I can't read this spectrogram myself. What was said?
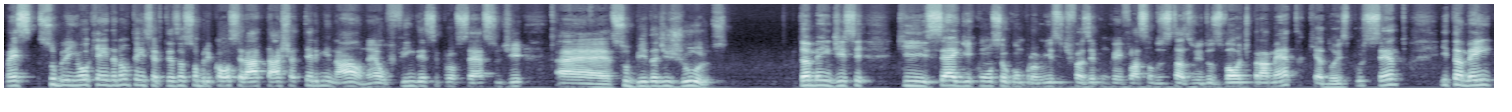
mas sublinhou que ainda não tem certeza sobre qual será a taxa terminal, né, o fim desse processo de é, subida de juros. Também disse que segue com o seu compromisso de fazer com que a inflação dos Estados Unidos volte para a meta, que é 2%, e também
